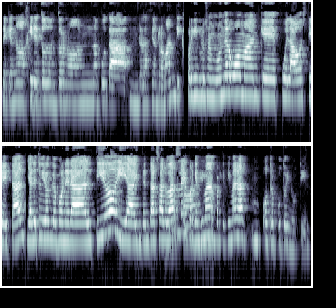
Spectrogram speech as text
De que no gire todo en torno a una puta mm, relación romántica. Porque incluso en Wonder Woman, que fue la hostia y tal, ya le tuvieron que poner al tío y a intentar salvarle porque encima, porque encima era otro puto inútil.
